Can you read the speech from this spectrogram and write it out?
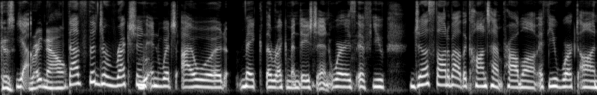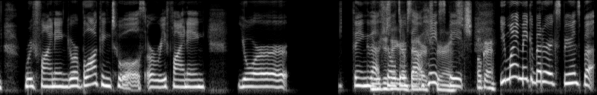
Because Yeah. right now, That's the direction in which I would make the recommendation. Whereas if you just thought about the content problem, if you worked on refining your blocking tools or refining your thing that would just make a filters out hate experience. speech, Okay. you might make a better experience, but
